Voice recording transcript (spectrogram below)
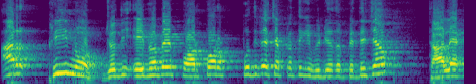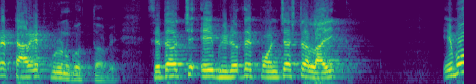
আর ফ্রি নোট যদি এইভাবে পরপর প্রতিটা চ্যাপ্টার থেকে ভিডিওতে পেতে চাও, তাহলে একটা টার্গেট পূরণ করতে হবে। সেটা হচ্ছে এই ভিডিওতে পঞ্চাশটা লাইক এবং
